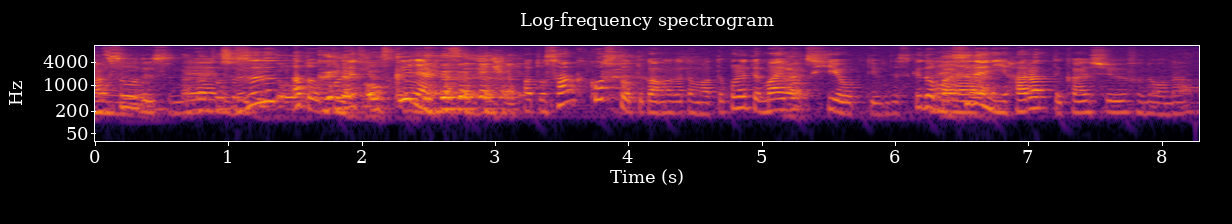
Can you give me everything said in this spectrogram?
あそうですね。とずっとあと億劫になってきます億劫になりますよね。あとサンクコストって考え方もあってこれって埋没費用っていうんですけど、はい。まあ、すでに払って回収不能な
